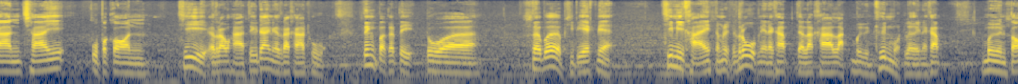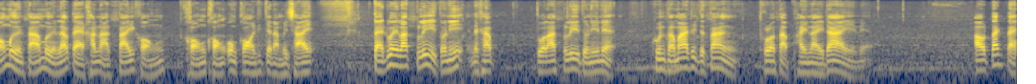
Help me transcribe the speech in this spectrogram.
การใช้อุปกรณ์ที่เราหาซื้อได้ในราคาถูก ซึ่งปกติตัวเซิร์ฟเวอร์ PBX เนี่ยที่มีขายสำเร็จรูปเนี่ยนะครับจะราคาหลักหมื่นขึ้นหมดเลยนะครับ หมื่นสองหมื่นสามหมื่นแล้วแต่ขนาดไซส์ของของขององค์กรที่จะนำไปใช้ แต่ด้วย Raspberry ตัวนี้นะครับตัว Raspberry ตัวนี้เนี่ยคุณสามารถที่จะตั้งโทรศัพท์ภายในได้เนี่ยเอาตั้งแต่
